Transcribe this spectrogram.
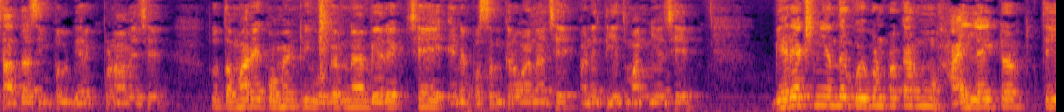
સાદા સિમ્પલ બેરેક પણ આવે છે. તો તમારે કોમેન્ટ્રી વગરના બેરેક છે, એને પસંદ કરવાના છે અને તે જ માન્ય છે. બેરેક્સની અંદર કોઈ પણ પ્રકારનું હાઇલાઇટર તે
